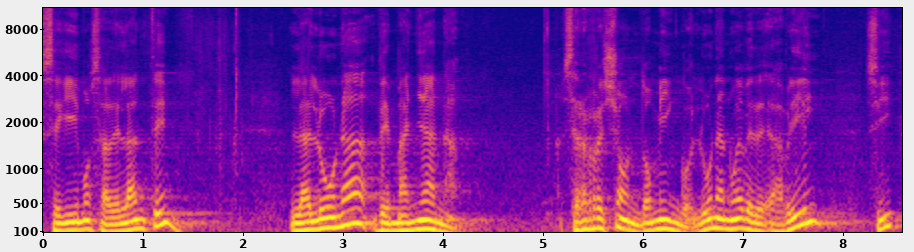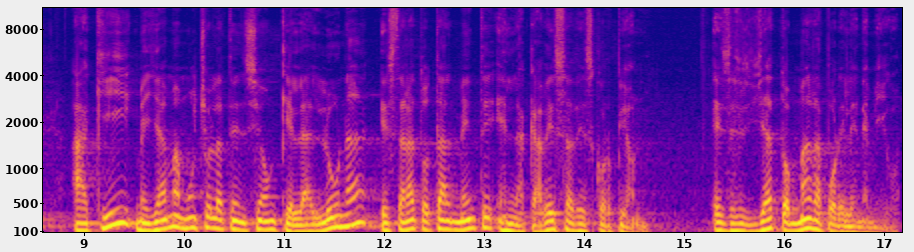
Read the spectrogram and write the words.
Seguimos adelante. La luna de mañana será Reshon, domingo, luna 9 de abril, ¿sí? Aquí me llama mucho la atención que la luna estará totalmente en la cabeza de escorpión, es decir, ya tomada por el enemigo.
